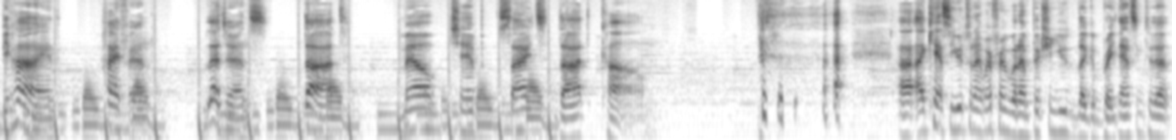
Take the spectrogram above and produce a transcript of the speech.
behind hyphen legends dot mailchimp dot com. uh, I can't see you tonight, my friend, but I'm picturing you like a breakdancing to that.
